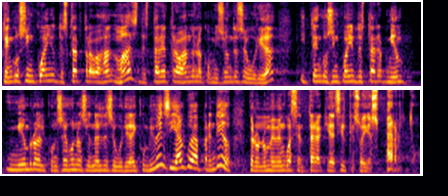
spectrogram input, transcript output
tengo cinco años de estar trabajando, más de estar trabajando en la Comisión de Seguridad y tengo cinco años de estar miembro del Consejo Nacional de Seguridad y Convivencia y algo he aprendido, pero no me vengo a sentar aquí a decir que soy experto.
